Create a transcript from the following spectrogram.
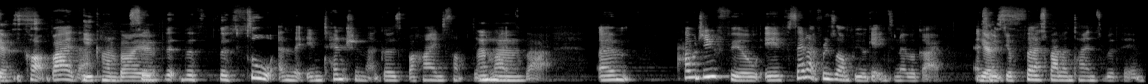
Yes. you can't buy that. you can't buy so it. the, the the thought and the intention that goes behind something Mm-hmm. like that. Um, how would you feel if, say, like for example, you're getting to know a guy, and so it's your first Valentine's with him,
